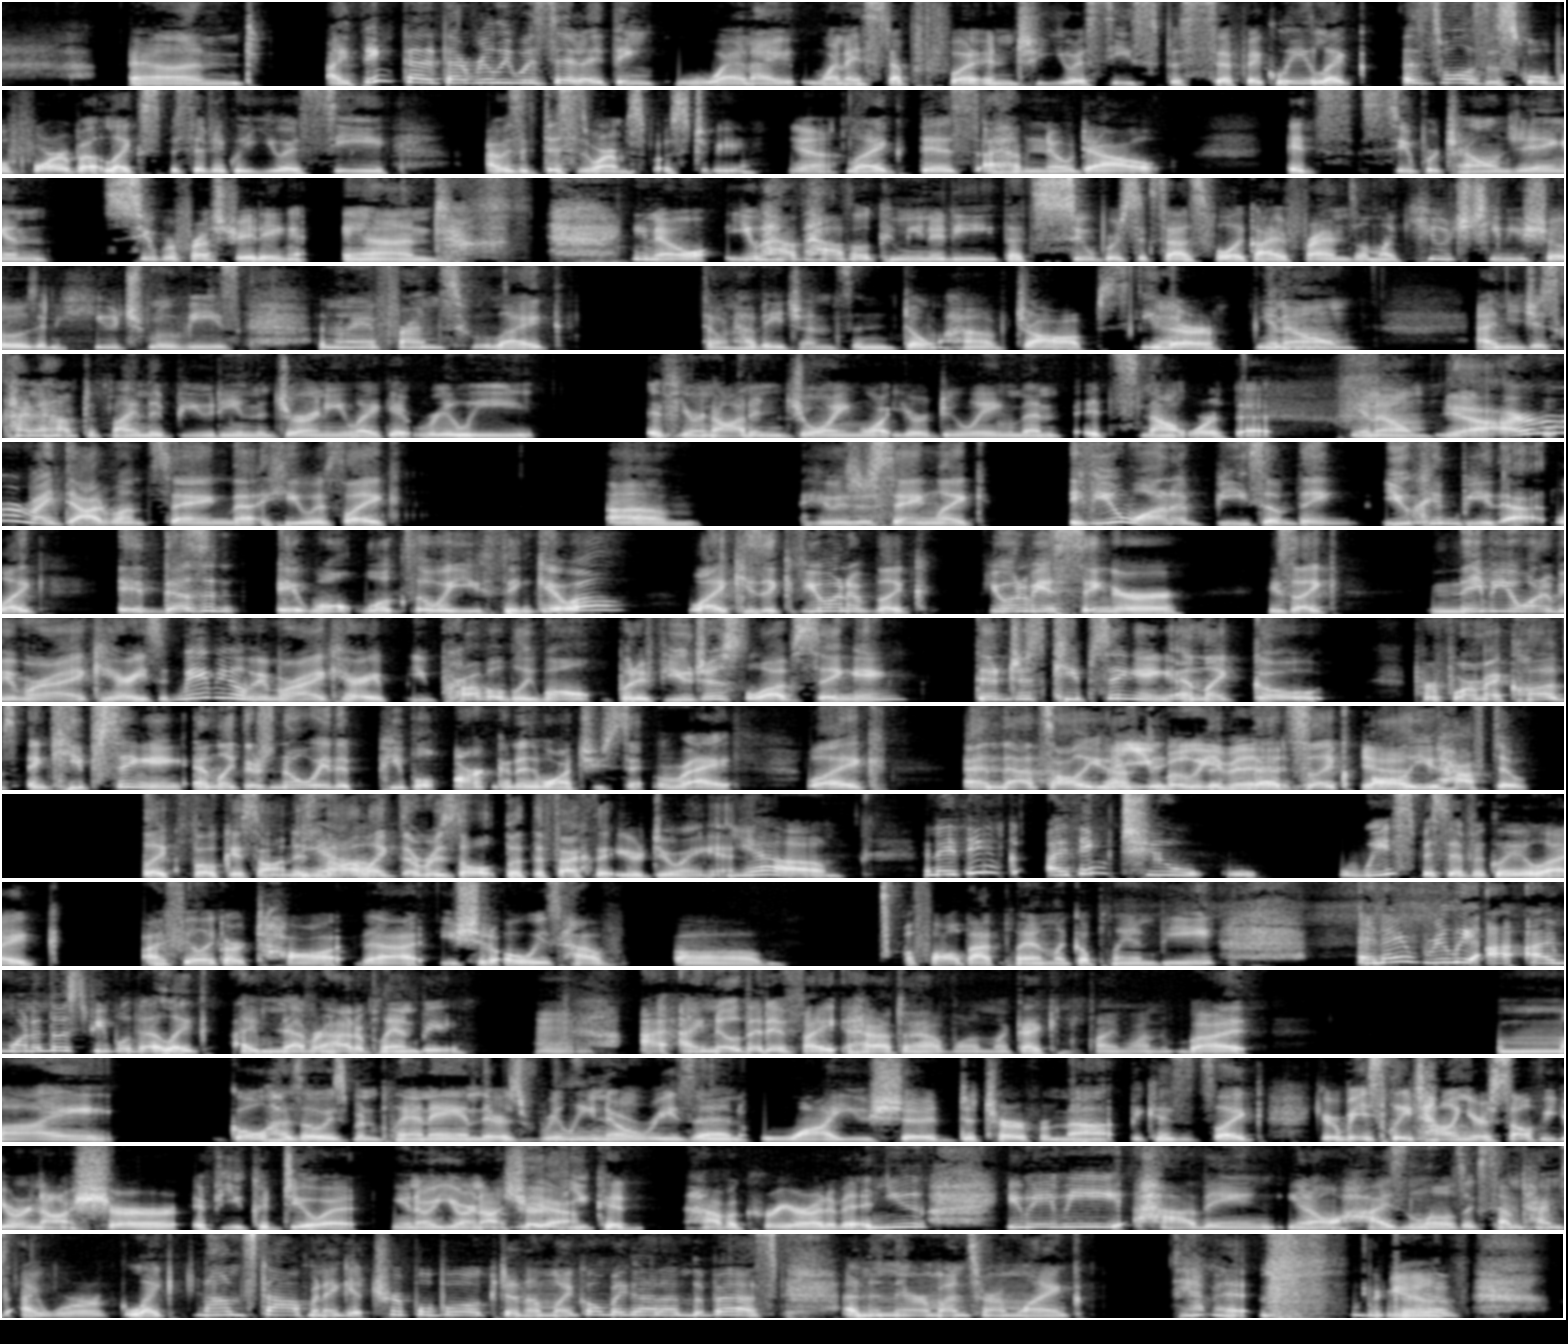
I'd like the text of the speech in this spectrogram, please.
And I think that that really was it. I think when I when I stepped foot into USC specifically, like as well as the school before, but like specifically USC, I was like, this is where I'm supposed to be. Yeah. Like this, I have no doubt. It's super challenging and super frustrating. And, you know, you have half a community that's super successful. Like I have friends on like huge TV shows and huge movies. And then I have friends who like don't have agents and don't have jobs Yeah. either, you know? And you just kind of have to find the beauty in the journey. Like it really, if you're not enjoying what you're doing, then it's not worth it, you know? Yeah, I remember my dad once saying that he was like, um, he was just saying like, if you want to be something, you can be that. Like, it doesn't, it won't look the way you think it will. Like, he's like, if you want to, like, if you want to be a singer, he's like, maybe you want to be Mariah Carey. He's like, maybe you'll be Mariah Carey. You probably won't. But if you just love singing, then just keep singing and like go perform at clubs and keep singing. And like, there's no way that people aren't going to watch you sing. Right. Like, and that's all you have You to believe it. That's like Yeah. all you have to like focus on. It's Yeah. not like the result, but the fact that you're doing it. Yeah. And I think I think too we specifically like I feel like are taught that you should always have um a fallback plan, like a plan B. And I really I, I'm one of those people that like I've never had a plan B. Mm. I, I know that if I had to have one, like I can find one, but my goal has always been plan A and there's really no reason why you should deter from that because it's like you're basically telling yourself you're not sure if you could do it. You know, you're not sure Yeah. if you could have a career out of it. And you you may be having, you know, highs and lows. Like sometimes I work like nonstop and I get triple booked and I'm like, oh my God, I'm the best. And then there are months where I'm like, damn it. like I have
